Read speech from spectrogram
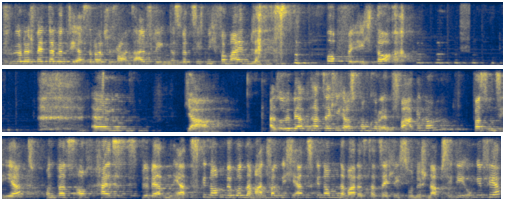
Früher oder später wird die erste deutsche Frau ins All fliegen. Das wird sich nicht vermeiden lassen. Hoffe ich doch. ähm, ja, also wir werden tatsächlich als Konkurrenz wahrgenommen, was uns ehrt und was auch heißt, wir werden ernst genommen. Wir wurden am Anfang nicht ernst genommen, da war das tatsächlich so eine Schnapsidee ungefähr.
